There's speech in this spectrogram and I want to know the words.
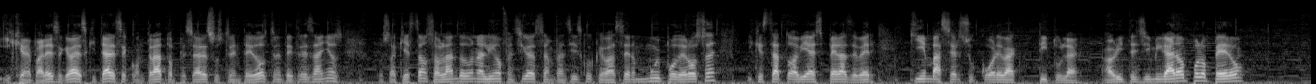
y que me parece que va a desquitar ese contrato a pesar de sus 32, 33 años, pues aquí estamos hablando de una línea ofensiva de San Francisco que va a ser muy poderosa y que está todavía a esperas de ver quién va a ser su coreback titular. Ahorita es Jimmy Garoppolo, pero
